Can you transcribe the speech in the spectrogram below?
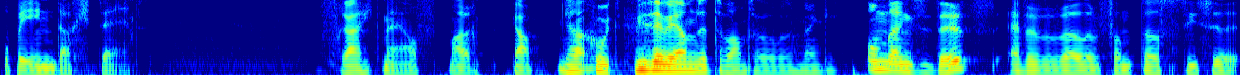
Op één dag tijd. Vraag ik mij af. Maar ja, goed, wie zijn wij om dit te beantwoorden, denk ik. ondanks dit hebben we wel een fantastische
